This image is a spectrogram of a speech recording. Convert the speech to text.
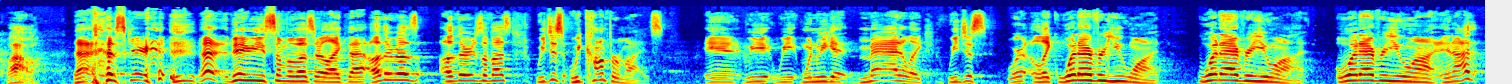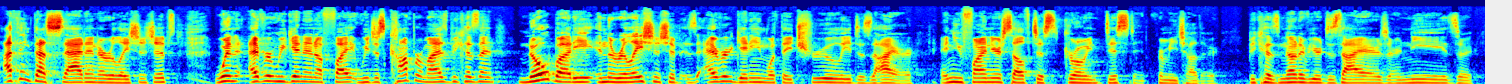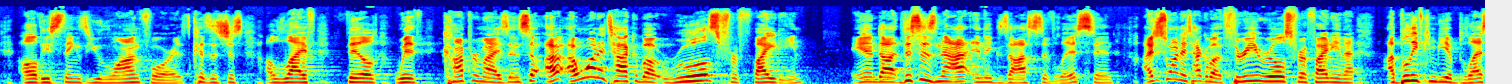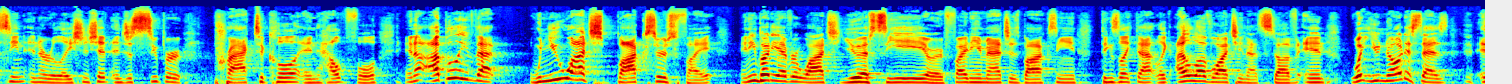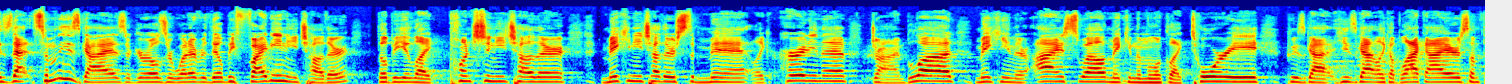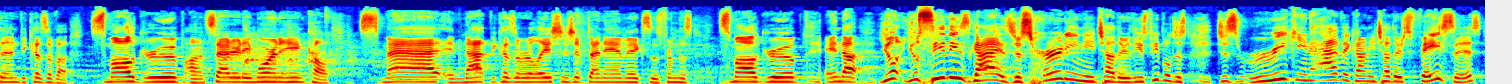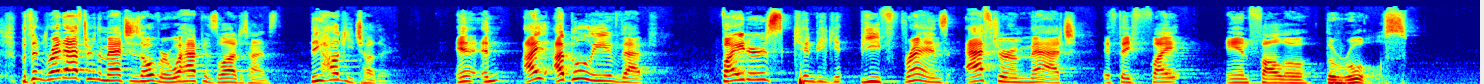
Wow. That, that's scary. That, maybe some of us are like that. Others, others of us, we just we compromise, and we, we when we get mad, like we just we're like, whatever you want, whatever you want, whatever you want. And I, I think that's sad in our relationships. Whenever we get in a fight, we just compromise because then nobody in the relationship is ever getting what they truly desire. And you find yourself just growing distant from each other because none of your desires or needs or all these things you long for. It's because it's just a life filled with compromise. And so I, I want to talk about rules for fighting and uh, this is not an exhaustive list. And I just want to talk about three rules for fighting that I believe can be a blessing in a relationship and just super practical and helpful. And I, I believe that when you watch boxers fight, anybody ever watch UFC or fighting matches, boxing, things like that? Like I love watching that stuff. And what you notice as is that some of these guys or girls or whatever, they'll be fighting each other They'll be like punching each other, making each other submit, like hurting them, drawing blood, making their eyes swell, making them look like Tori, who's got he's got like a black eye or something because of a small group on Saturday morning called SMAT, and not because of relationship dynamics. Is from this small group, and uh, you'll you'll see these guys just hurting each other. These people just just wreaking havoc on each other's faces. But then right after the match is over, what happens a lot of times? They hug each other. And, and I, I believe that fighters can be, be friends after a match if they fight and follow the hmm. rules.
